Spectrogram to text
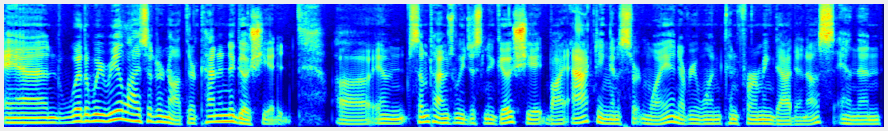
and whether we realize it or not, they're kind of negotiated. Uh, and sometimes we just negotiate by acting in a certain way and everyone confirming that in us, and then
